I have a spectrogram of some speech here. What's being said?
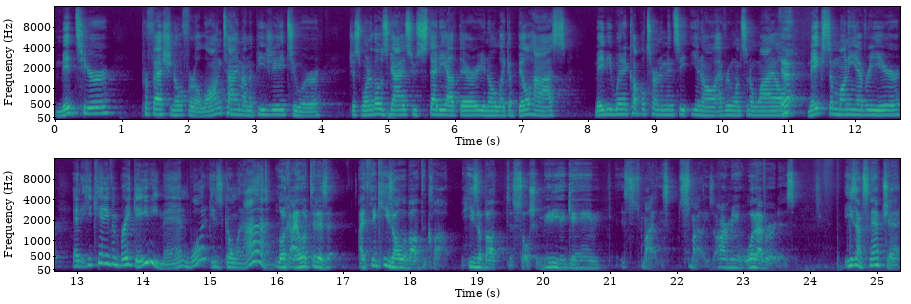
mid tier professional for a long time on the PGA Tour, just one of those guys who's steady out there. You know, like a Bill Haas. Maybe win a couple tournaments, you know, every once in a while. Yeah. Make some money every year, and he can't even break eighty. Man, what is going on? Look, I looked at his. I think he's all about the clout. He's about the social media game, Smylie's Smylie's army, whatever it is. He's on Snapchat.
